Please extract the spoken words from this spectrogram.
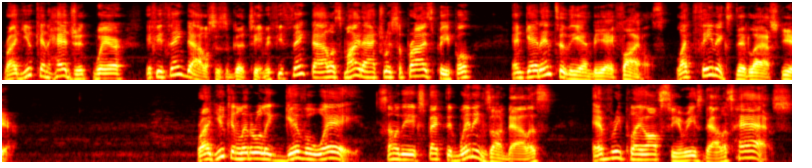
Right? You can hedge it where if you think Dallas is a good team, if you think Dallas might actually surprise people and get into the NBA Finals, like Phoenix did last year, right? You can literally give away some of the expected winnings on Dallas every playoff series Dallas has.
